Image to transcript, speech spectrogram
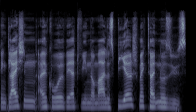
den gleichen Alkoholwert wie ein normales Bier, schmeckt halt nur süß.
